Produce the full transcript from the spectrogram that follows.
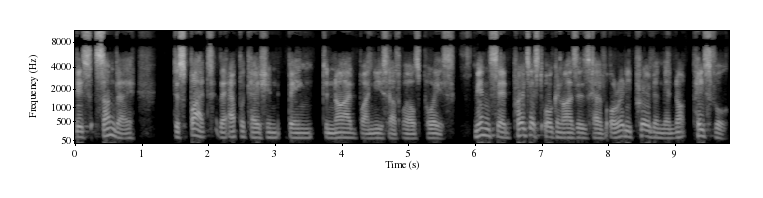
this Sunday, despite their application being denied by New South Wales police. Minns said protest organisers have already proven they're not peaceful.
